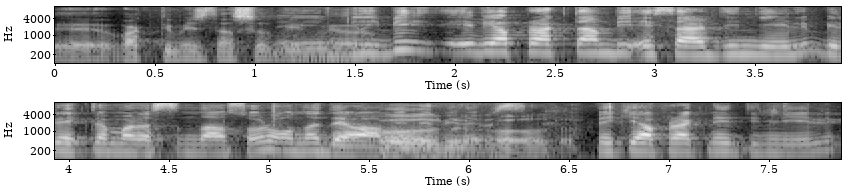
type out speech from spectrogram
E, vaktimiz nasıl E, bilmiyorum. bir, bir ev yapraktan bir eser dinleyelim. Bir reklam arasından sonra ona devam Oldu, edebiliriz. oldu. Peki yaprak ne dinleyelim?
